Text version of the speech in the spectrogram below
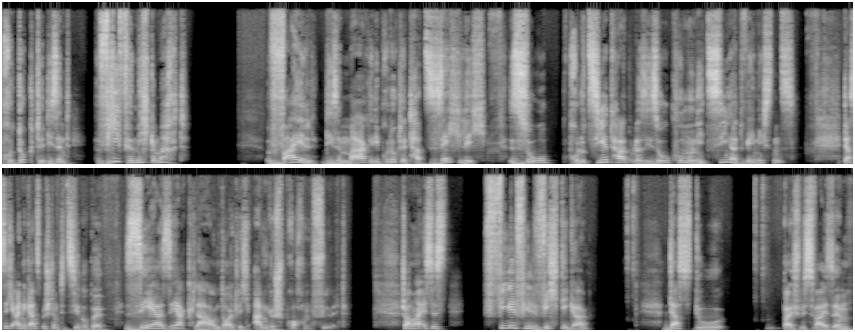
Produkte, die sind wie für mich gemacht. Weil diese Marke die Produkte tatsächlich so produziert hat oder sie so kommuniziert wenigstens, dass sich eine ganz bestimmte Zielgruppe sehr, sehr klar und deutlich angesprochen fühlt. Schau mal, es ist viel, viel wichtiger, dass du beispielsweise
